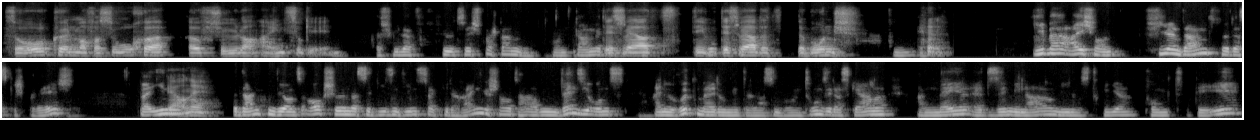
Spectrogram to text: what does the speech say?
So können wir versuchen, auf Schüler einzugehen. Der Schüler fühlt sich verstanden. Und damit das wäre wär der Wunsch. Mhm. Lieber Herr Eichhorn, vielen Dank für das Gespräch. Bei Ihnen Gerne. bedanken wir uns auch schön, dass Sie diesen Dienstag wieder reingeschaut haben. Wenn Sie uns eine Rückmeldung hinterlassen wollen, tun Sie das gerne an mail.seminar-trier.de.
